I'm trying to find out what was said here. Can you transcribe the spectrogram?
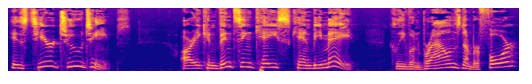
His tier two teams are a convincing case can be made. Cleveland Browns, number four.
